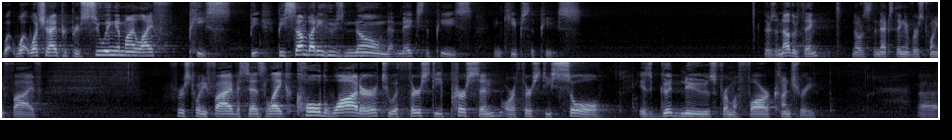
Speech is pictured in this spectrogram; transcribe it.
what, what, what should I be pursuing in my life? Peace. Be, be somebody who's known that makes the peace and keeps the peace. There's another thing. Notice the next thing in verse 25. Verse 25, it says, Like cold water to a thirsty person or a thirsty soul is good news from a far country. Uh,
